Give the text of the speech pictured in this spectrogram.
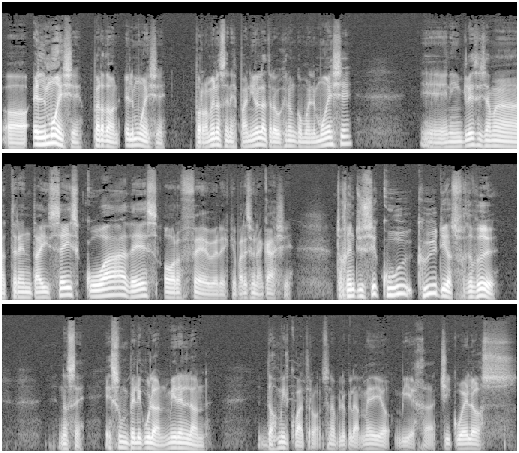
Oh, el Muelle, perdón, El Muelle. Por lo menos en español la tradujeron como El Muelle eh, en inglés se llama 36 Qua des Orfebres, que parece una calle. No sé, es un peliculón, mírenlo. 2004, es una película medio vieja, chicuelos.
